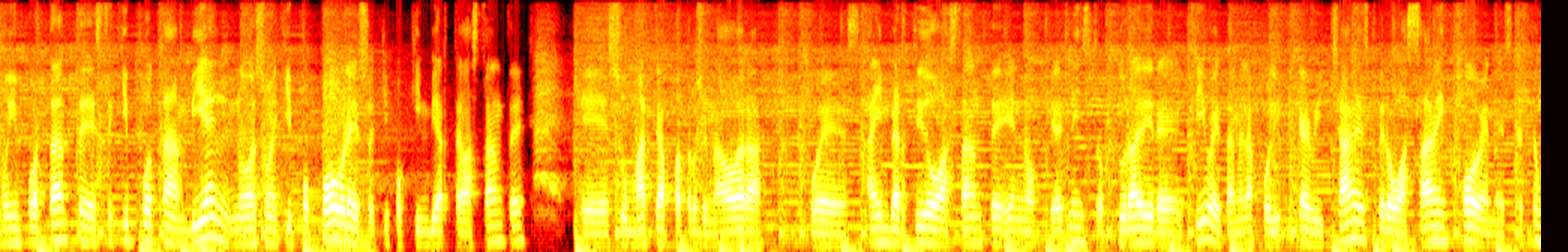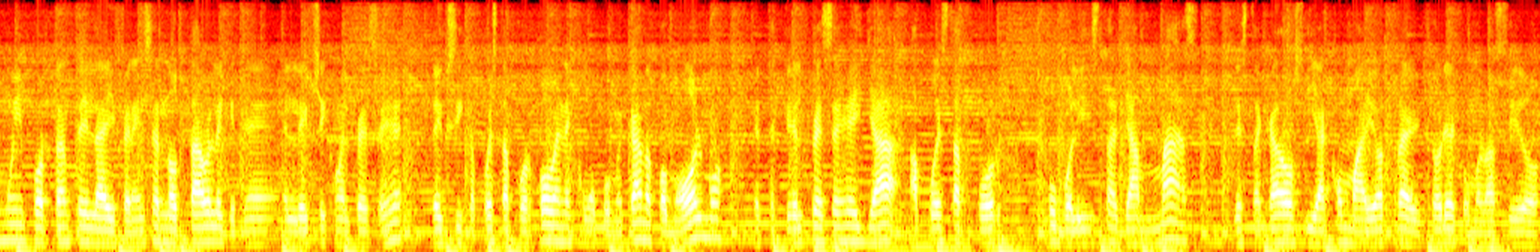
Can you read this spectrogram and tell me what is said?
muy importante. Este equipo también no es un equipo pobre, es un equipo que invierte bastante. Eh, su marca patrocinadora pues ha invertido bastante en lo que es la estructura directiva y también la política de bichajes, pero basada en jóvenes. Esto es muy importante y la diferencia notable que tiene el Leipzig con el PSG. Leipzig apuesta por jóvenes como Pomecano, como Olmo, mientras que el PSG ya apuesta por futbolistas ya más destacados y ya con mayor trayectoria como lo ha sido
